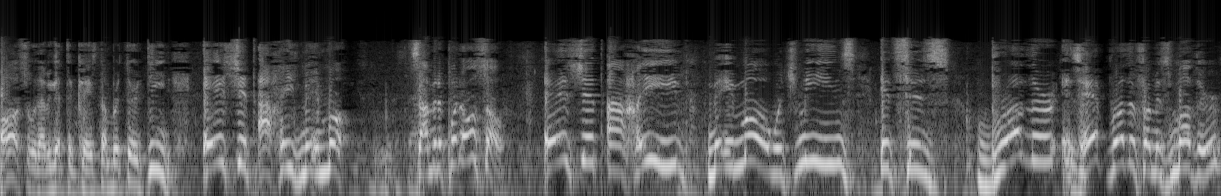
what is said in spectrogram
Also, then we get to case number 13. Eshet achiv. So I'm going to put also. Eshet achiv which means it's his brother, his half brother from his mother,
